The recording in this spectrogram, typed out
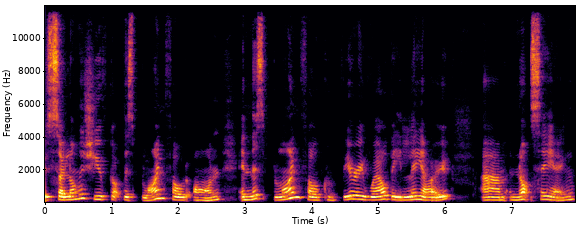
so long as you've got this blindfold on and this blindfold could very well be Leo um, not seeing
